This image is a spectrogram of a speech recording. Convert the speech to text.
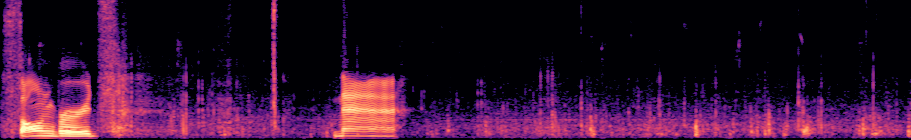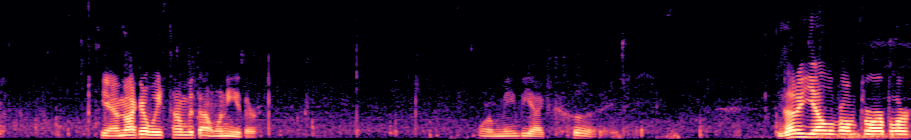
songbirds. Nah. Yeah, I'm not gonna waste time with that one either. Or maybe I could. Is that a yellow rumped warbler?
